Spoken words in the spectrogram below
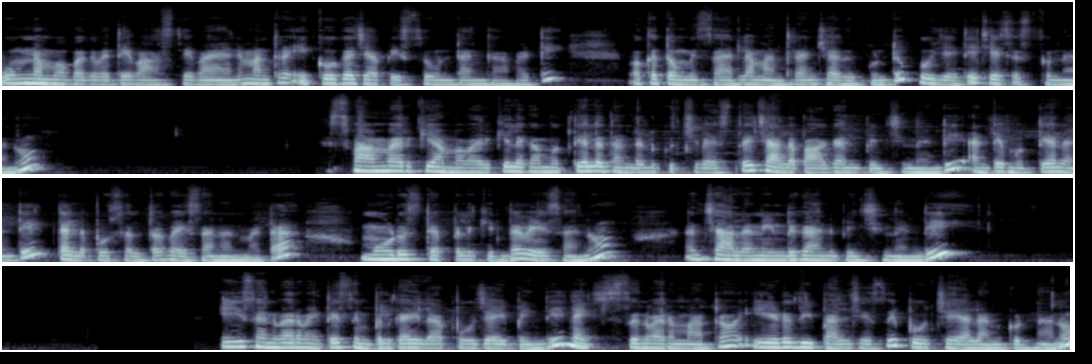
ఓం నమో భగవతే వాసుదేవాయ అనే మంత్రం ఎక్కువగా జపిస్తూ ఉంటాను కాబట్టి ఒక తొమ్మిది సార్లు ఆ మంత్రాన్ని చదువుకుంటూ పూజ అయితే చేసేసుకున్నాను స్వామివారికి అమ్మవారికి ఇలాగ ముత్యాల దండలు గుచ్చి వేస్తే చాలా బాగా అనిపించిందండి. అంటే ముత్యాలంటే తెల్ల పూసలతో వేసాను అనమాట మూడు స్టెప్పుల కింద వేశాను చాలా నిండుగా అనిపించిందండి. ఈ శనివారం అయితే సింపుల్గా ఇలా పూజ అయిపోయింది. నెక్స్ట్ శనివారం మాత్రం ఏడు దీపాలు చేసి పూజ చేయాలనుకుంటున్నాను.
